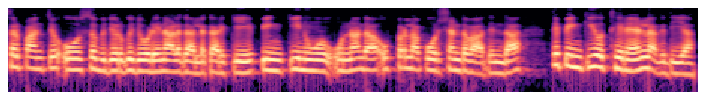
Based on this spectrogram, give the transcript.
ਸਰਪੰਚ ਉਸ ਬਜ਼ੁਰਗ ਜੋੜੇ ਨਾਲ ਗੱਲ ਕਰਕੇ ਪਿੰਕੀ ਨੂੰ ਉਹਨਾਂ ਦਾ ਉੱਪਰਲਾ ਪੋਰਸ਼ਨ ਦਵਾ ਦਿੰਦਾ ਤੇ ਪਿੰਕੀ ਉੱਥੇ ਰਹਿਣ ਲੱਗਦੀ ਆ।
